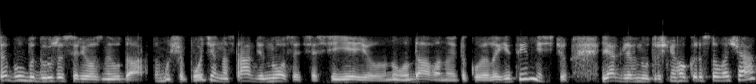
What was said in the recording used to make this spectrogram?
Це був би дуже серйозний удар, тому що Путін насправді носиться з цією ну удаваною такою легітимністю, як для внутрішнього користувача,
